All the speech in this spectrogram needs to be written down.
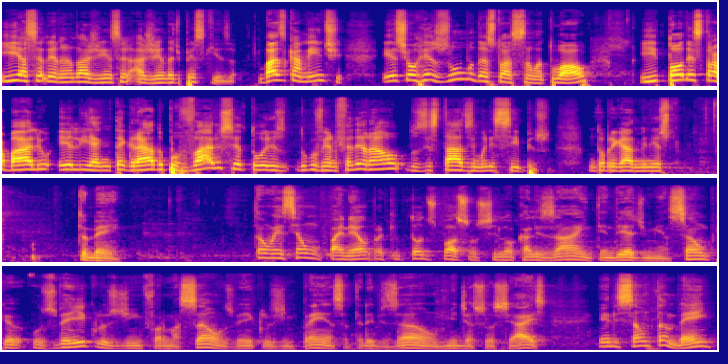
e acelerando a, agência, agenda de pesquisa. Basicamente, esse é o resumo da situação atual e todo esse trabalho ele é integrado por vários setores do governo federal, dos estados e municípios. Muito obrigado, ministro. Muito bem. Então, esse é um painel para que todos possam se localizar, entender a dimensão, porque os veículos de informação, os veículos de imprensa, televisão, mídias sociais, eles são também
